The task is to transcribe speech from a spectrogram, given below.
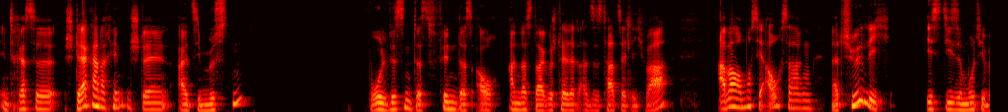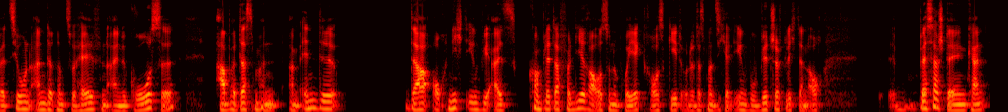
Interesse stärker nach hinten stellen, als sie müssten. Wohl wissend, dass Finn das auch anders dargestellt hat, als es tatsächlich war. Aber man muss ja auch sagen, natürlich ist diese Motivation, anderen zu helfen, eine große, aber dass man am Ende da auch nicht irgendwie als kompletter Verlierer aus so einem Projekt rausgeht oder dass man sich halt irgendwo wirtschaftlich dann auch äh, besser stellen kann,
